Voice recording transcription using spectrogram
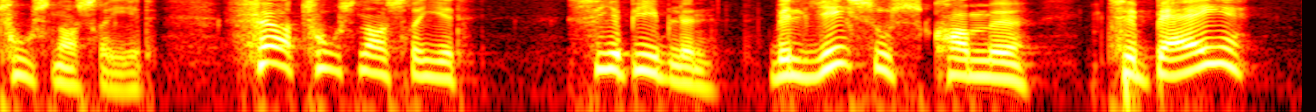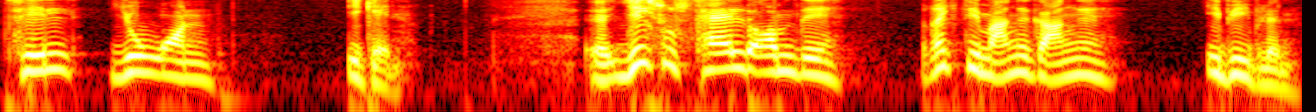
tusindårsriget. Før tusindårsriget, siger Bibelen, vil Jesus komme tilbage til jorden igen. Øh, Jesus talte om det rigtig mange gange i Bibelen.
